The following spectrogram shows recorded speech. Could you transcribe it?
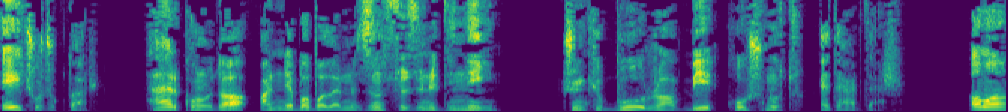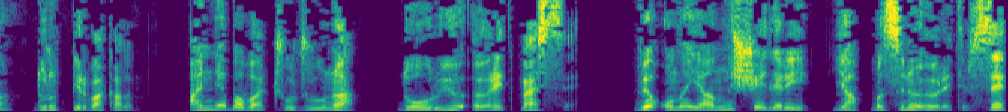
Ey çocuklar her konuda anne babalarınızın sözünü dinleyin. Çünkü bu Rabbi hoşnut eder der. Ama durup bir bakalım. Anne baba çocuğuna doğruyu öğretmezse ve ona yanlış şeyleri yapmasını öğretirse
